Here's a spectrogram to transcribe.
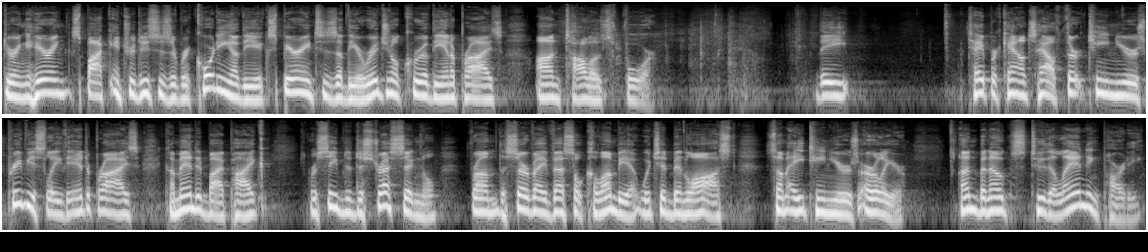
During the hearing, Spock introduces a recording of the experiences of the original crew of the Enterprise on Talos 4. The tape recounts how 13 years previously, the Enterprise, commanded by Pike, received a distress signal from the survey vessel Columbia, which had been lost some 18 years earlier. Unbeknownst to the landing party,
